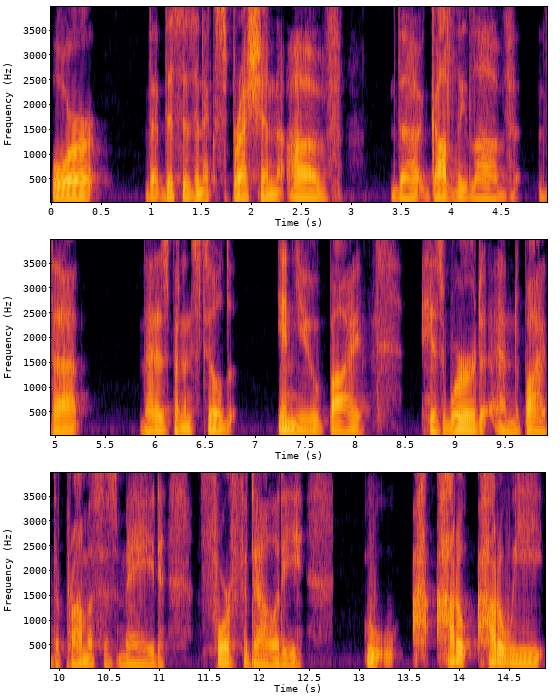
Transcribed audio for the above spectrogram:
or that this is an expression of the godly love that that has been instilled in you by his word and by the promises made for fidelity how do how do we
